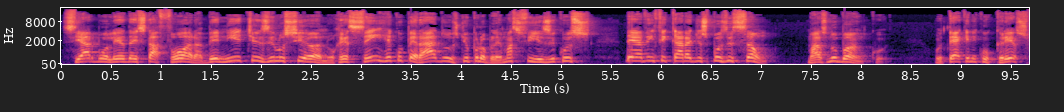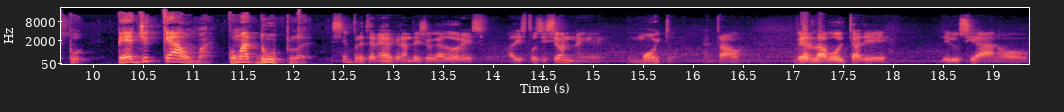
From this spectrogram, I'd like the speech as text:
Se Arboleda está fora, Benítez e Luciano, recém-recuperados de problemas físicos, devem ficar à disposição, mas no banco o técnico Crespo pede calma com a dupla. Sempre ter grandes jogadores à disposição é muito. Então, ver a volta de, de Luciano,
